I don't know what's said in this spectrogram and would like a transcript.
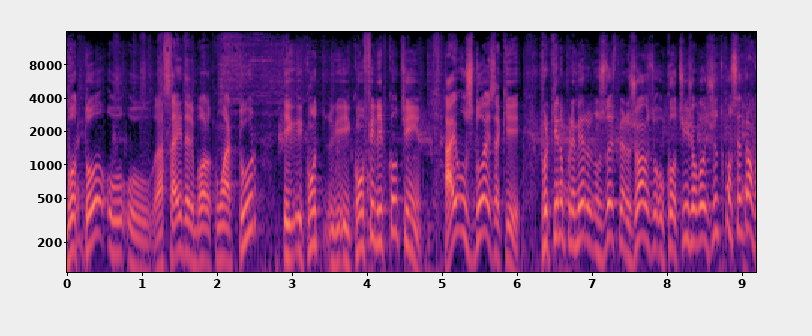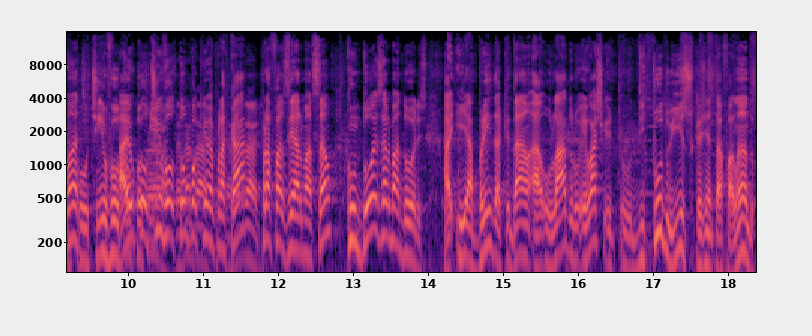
Botou o, o, a saída de bola com o Arthur e, e, com, e, com, o Felipe Coutinho. Aí os dois aqui, porque no primeiro, nos dois primeiros jogos o Coutinho jogou junto com o centroavante. É, o Coutinho voltou Aí o Coutinho um voltou é um pouquinho para cá é para fazer a armação com dois armadores. Aí, e abrindo aqui, dá, a, o lado, eu acho que de tudo isso que a gente está falando,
